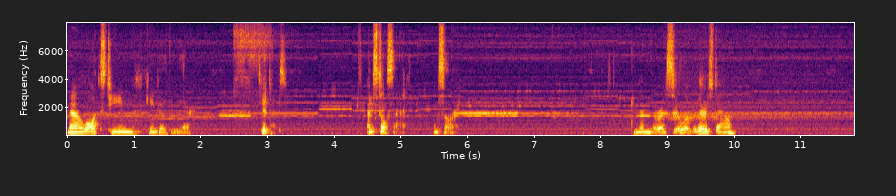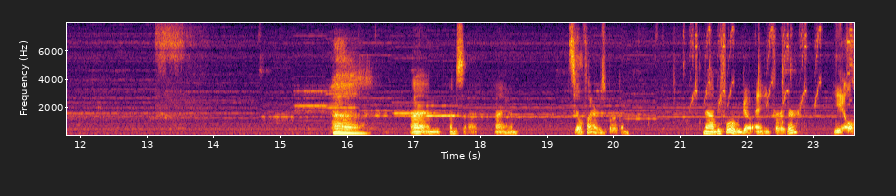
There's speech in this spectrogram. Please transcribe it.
Now Locke's team can go through there. Good times. I'm still sad. I'm sorry. And then the red seal over there is down. I'm, I'm sad. I am. Seal fire is broken. Now, before we go any further, heal.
